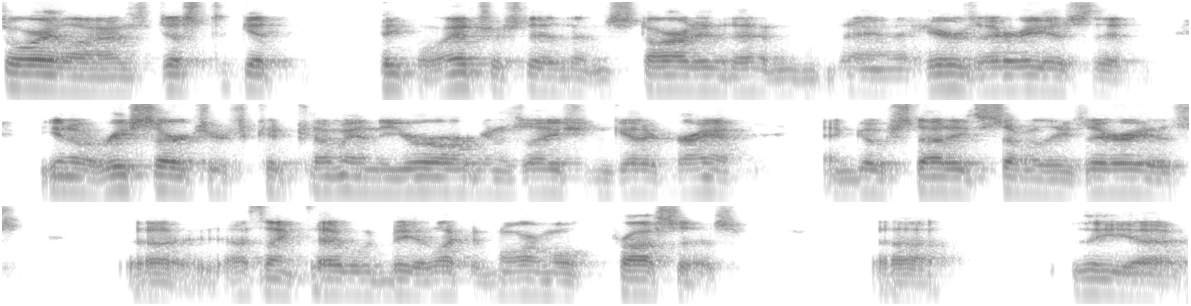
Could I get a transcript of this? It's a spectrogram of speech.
storylines just to get people interested and started and and here's areas that you know researchers could come into your organization get a grant and go study some of these areas uh, i think that would be like a normal process uh, the uh,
